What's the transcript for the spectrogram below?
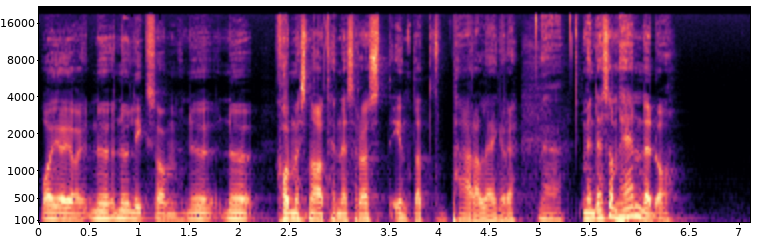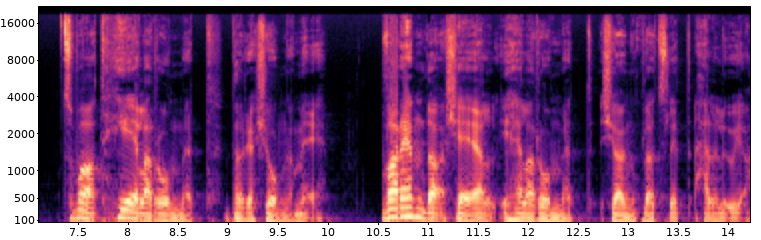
oj oj oj, nu, nu liksom, nu, nu kommer snart hennes röst inte att pära längre. Nej. Men det som hände då, så var att hela rummet började sjunga med. Varenda själ i hela rummet sjöng plötsligt halleluja.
